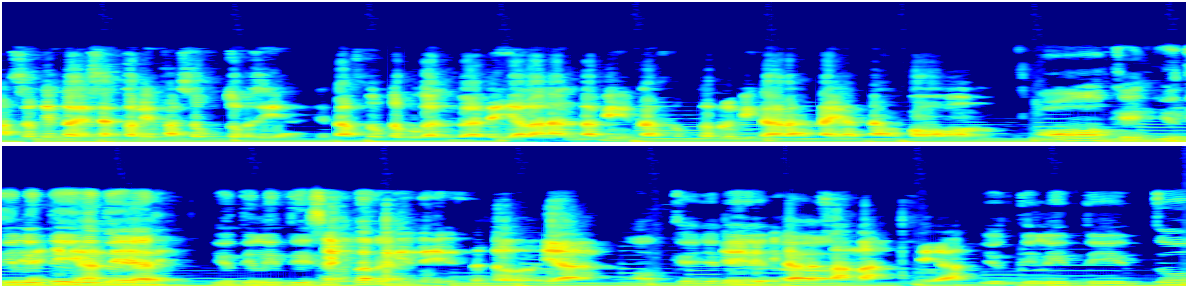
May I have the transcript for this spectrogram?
masuk kita sektor infrastruktur sih ya. Infrastruktur bukan berarti jalanan tapi infrastruktur lebih ke arah kayak telkom. Oh, oke, okay. utility jadi, gitu ya. Utility sektor ya. betul ya. Oke, okay, jadi, jadi uh, sana ya. Utility itu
